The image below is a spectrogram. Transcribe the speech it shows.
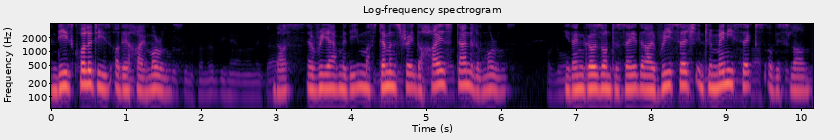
and these qualities are their high morals. Thus, every Ahmadi must demonstrate the highest standard of morals. He then goes on to say that I have researched into many sects of Islam,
